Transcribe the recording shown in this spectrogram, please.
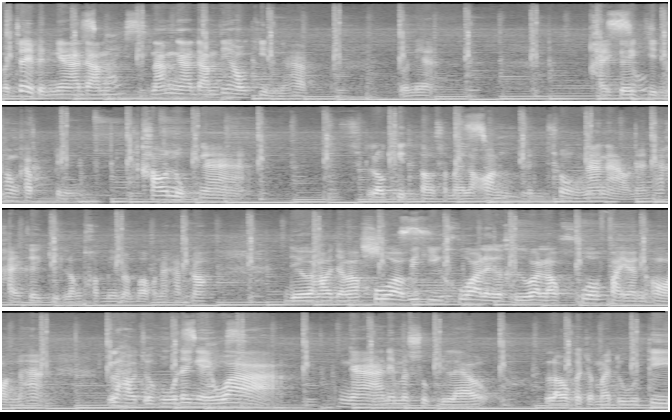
มันจะเป็นงาดำน้ำงาดำที่เขากินนะครับ ตัวเนี้ยใครเคยกินห้องครับเป็นข้าวหนุกงาเรากินตอนสมัยเราอ่อนเป็นช่วงหน้าหนาวนะถ้าใครเคยกินลองคอมเมนต์มาบอกนะครับเนาะ เดี๋ยวเขาจะมาคั่ววิธีคั่วเลยก็คือว่าเราคั่วไฟอ่อนๆนะฮะแล้วเราจะรู้ได้ไงว่างาเนี่ยมันสุกอยู่แล้ว เราก็จะมาดูที่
